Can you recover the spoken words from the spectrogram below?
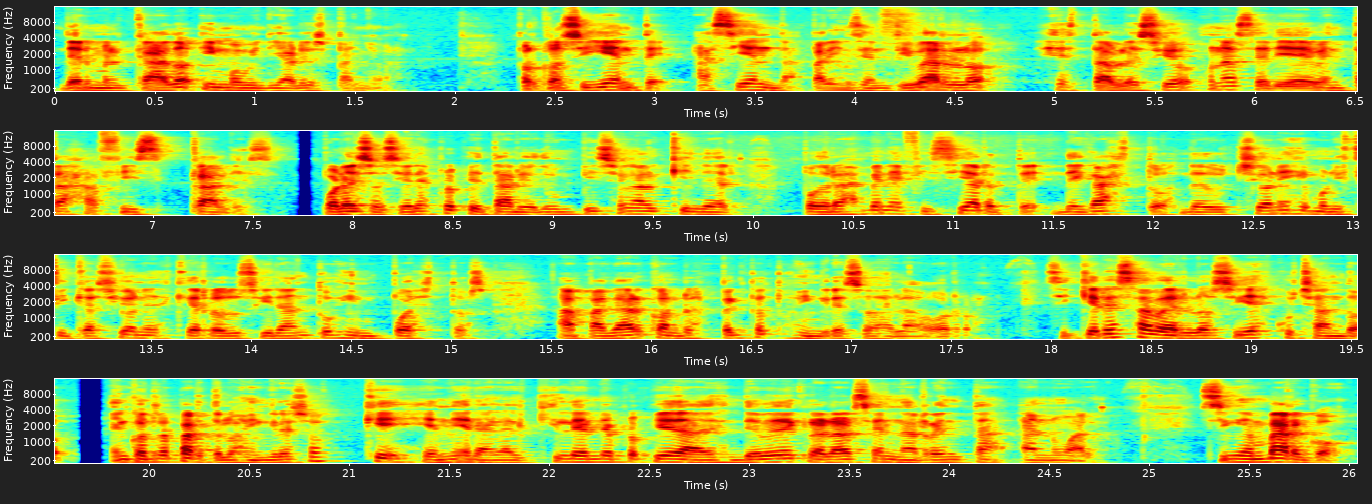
del mercado inmobiliario español. Por consiguiente, Hacienda, para incentivarlo, estableció una serie de ventajas fiscales por eso, si eres propietario de un piso en alquiler, podrás beneficiarte de gastos, deducciones y bonificaciones que reducirán tus impuestos a pagar con respecto a tus ingresos del ahorro. Si quieres saberlo, sigue escuchando. En contraparte, los ingresos que genera el alquiler de propiedades debe declararse en la renta anual. Sin embargo,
